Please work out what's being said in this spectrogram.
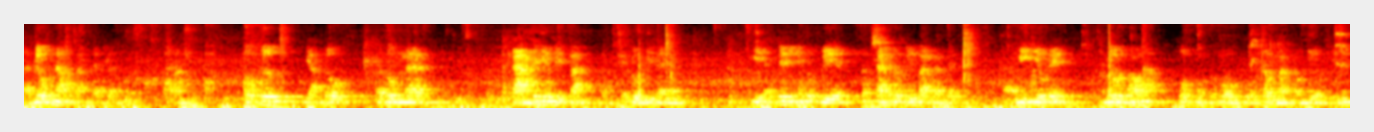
à, độ nào bạn đặt là à, tổn thương giảm đồ và vùng à, cảm cái dương thịt và sẽ đủ như này gì là trên những đột bia tâm sáng đột bia bạn là à, nghi nhiều đến nhồi máu nào thuộc vùng các bộ của đồng mặt đồng nhiều thì đức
